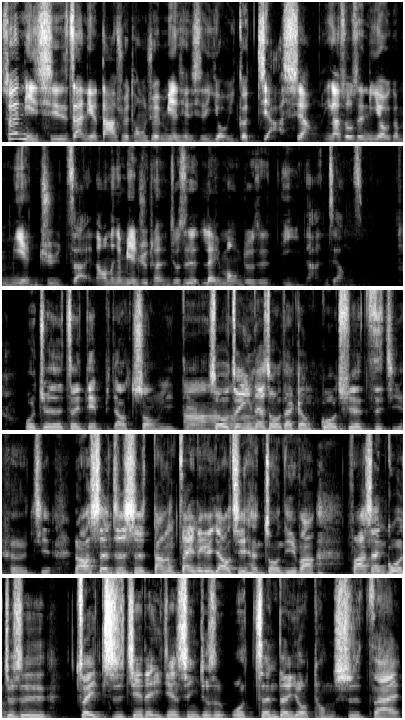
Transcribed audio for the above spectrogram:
所以你其实，在你的大学同学面前，其实有一个假象，应该说是你有一个面具在，然后那个面具可能就是雷梦，就是异男这样子。我觉得这一点比较重一点，所以我最近在说我在跟过去的自己和解，然后甚至是当在那个妖气很重的地方发生过，就是最直接的一件事情，就是我真的有同事在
